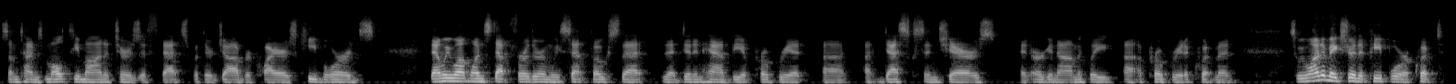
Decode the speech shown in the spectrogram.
sometimes multi monitors if that's what their job requires, keyboards. Then we went one step further and we sent folks that that didn't have the appropriate uh, uh, desks and chairs and ergonomically uh, appropriate equipment. So we wanted to make sure that people were equipped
